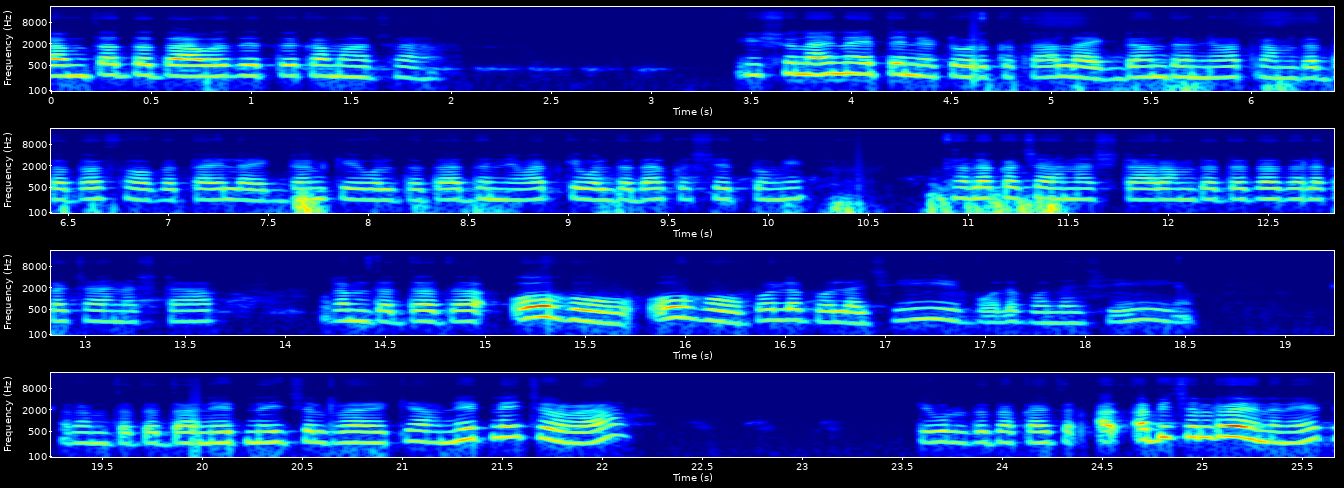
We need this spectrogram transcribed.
रामचा दादा आवाज येतोय का माझा? इशू नाही ना येते नेटवर्कचा लाईकडाऊन धन्यवाद रामदास दादा. स्वागत आहे. लाईकडाऊन केवल दादा. धन्यवाद केवल दादा. कसे आहेत तुम्ही? झाला का चहा नाश्ता? रामदास दादा झाला का चहा नाश्ता? रामदास दादा. ओ हो ओ हो बोला बोला जी. बोला बोला जी. रामदास दादा नेट नहीं चल रहा है क्या? नेट नहीं चल रहा? केवल दादा काय चल अभी चल रहा है ना नेट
